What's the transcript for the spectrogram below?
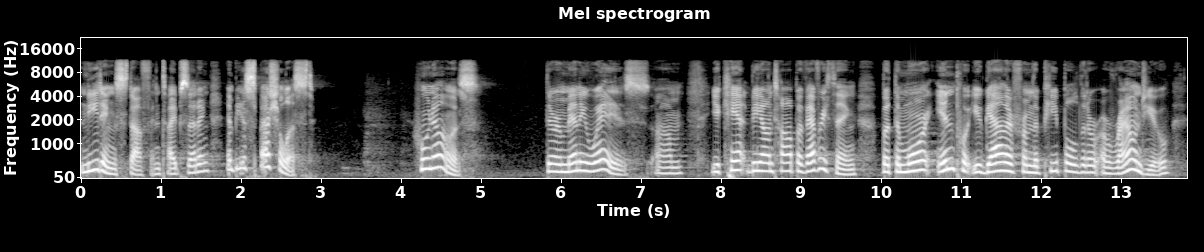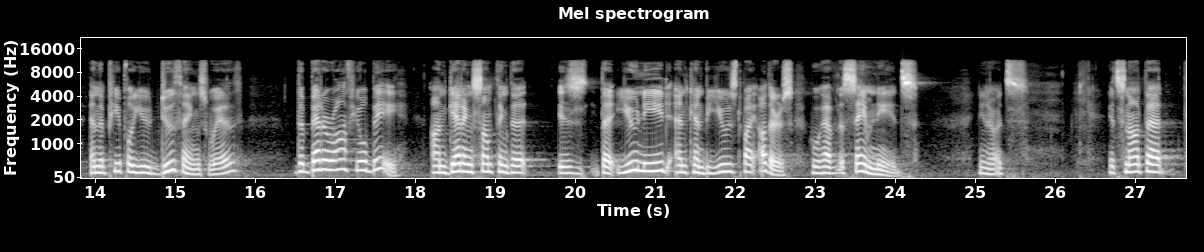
needing stuff in typesetting and be a specialist. Who knows? There are many ways. Um, you can't be on top of everything, but the more input you gather from the people that are around you and the people you do things with, the better off you'll be on getting something that is that you need and can be used by others who have the same needs. You know, it's it's not that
